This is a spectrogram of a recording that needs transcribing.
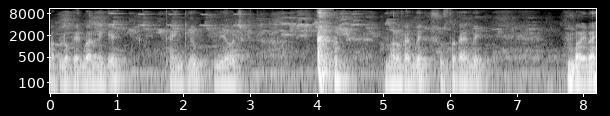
आप लोग एक बार लिखिए থ্যাংক ইউ বিয়জ ভালো থাকবে সুস্থ থাকবে বাই বাই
